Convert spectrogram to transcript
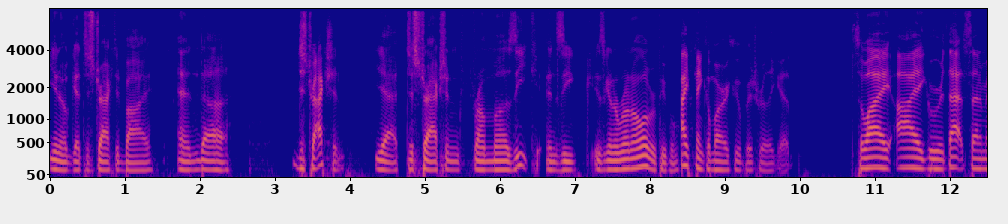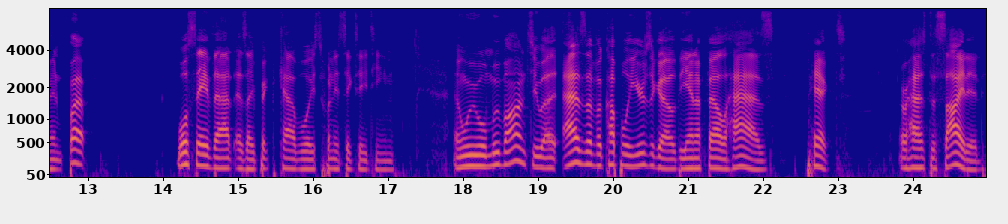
you know, get distracted by, and uh, Distraction. yeah, distraction from uh, Zeke, and Zeke is gonna run all over people. I think Amari Cooper is really good. So I I agree with that sentiment, but we'll save that as I pick the Cowboys 26-18. And we will move on to uh, as of a couple of years ago, the NFL has picked or has decided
